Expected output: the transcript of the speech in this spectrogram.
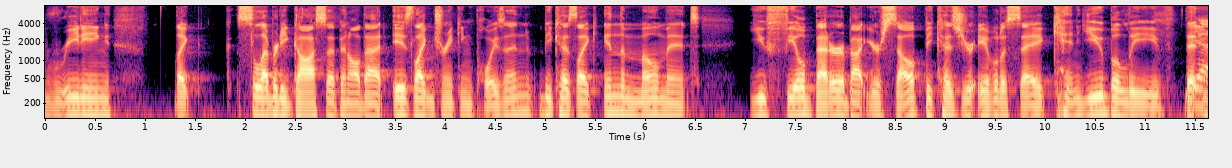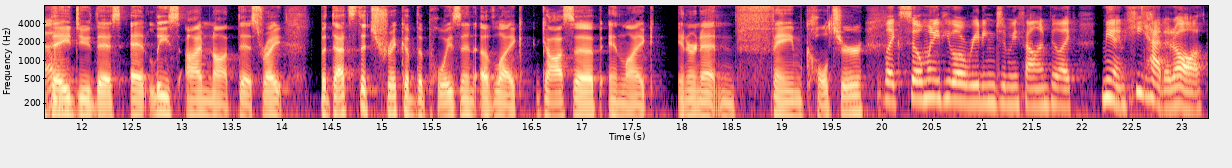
reading like celebrity gossip and all that is like drinking poison because like in the moment you feel better about yourself because you're able to say can you believe that Yeah. they do this at least i'm not this right but that's the trick of the poison of like gossip and like internet and fame culture like so many people reading Jimmy Fallon be like, man, he had it all.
